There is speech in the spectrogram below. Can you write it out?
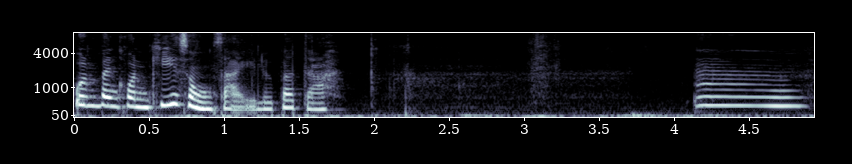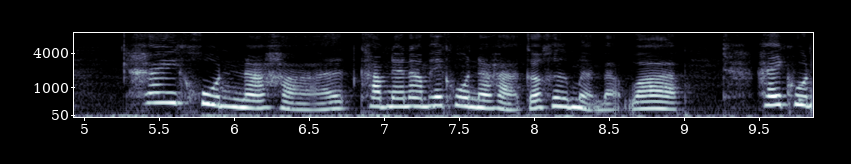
คุณเป็นคนขี้สงสัยหรือเปล่าจ๊ะ อืม ให้คุณนะคะคำแนะนำให้คุณนะคะ ก็คือเหมือนแบบว่า ให้คุณ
